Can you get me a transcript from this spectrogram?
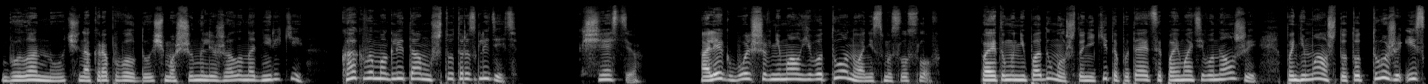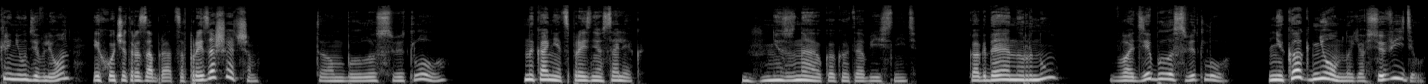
Была ночь, накрапывал дождь, машина лежала на дне реки. Как вы могли там что-то разглядеть? К счастью, Олег больше внимал его тону, а не смыслу слов. Поэтому не подумал, что Никита пытается поймать его на лжи, понимал, что тот тоже искренне удивлен и хочет разобраться в произошедшем. «Там было светло», — наконец произнес Олег. «Не знаю, как это объяснить. Когда я нырнул, в воде было светло. Не как днем, но я все видел.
